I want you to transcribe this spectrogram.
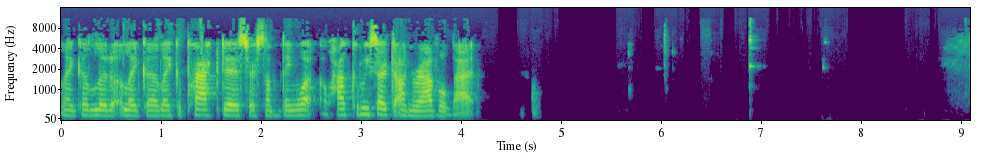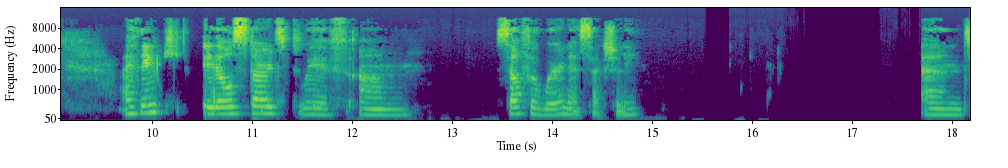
like a little like a like a practice or something what how can we start to unravel that i think it all starts with um, self awareness, actually. And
